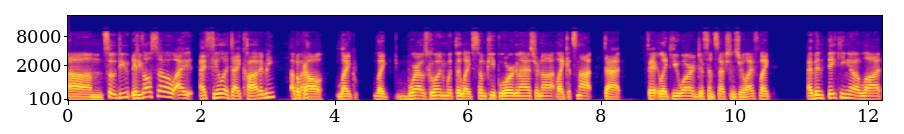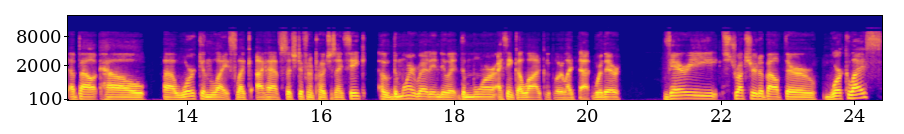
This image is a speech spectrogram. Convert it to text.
um, so do you? It's also I I feel a dichotomy about like like where I was going with the like some people organize or not. Like it's not that fair. Like you are in different sections of your life. Like I've been thinking a lot about how uh, work and life. Like I have such different approaches. I think uh, the more I read into it, the more I think a lot of people are like that, where they're very structured about their work life,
